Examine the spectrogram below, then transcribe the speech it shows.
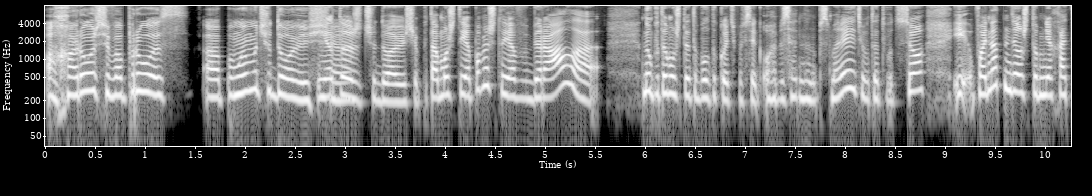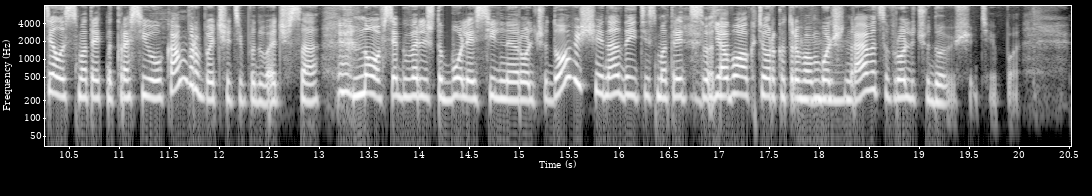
А хороший вопрос. А, по-моему, чудовище. Я тоже чудовище. Потому что я помню, что я выбирала, ну, потому что это был такой, типа, все, обязательно надо посмотреть, вот это вот все. И понятное дело, что мне хотелось смотреть на красивого Камбербэтча, типа, два часа, но все говорили, что более сильная роль чудовища, и надо идти смотреть я... того актера, который вам больше нравится, в роли чудовища, типа.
